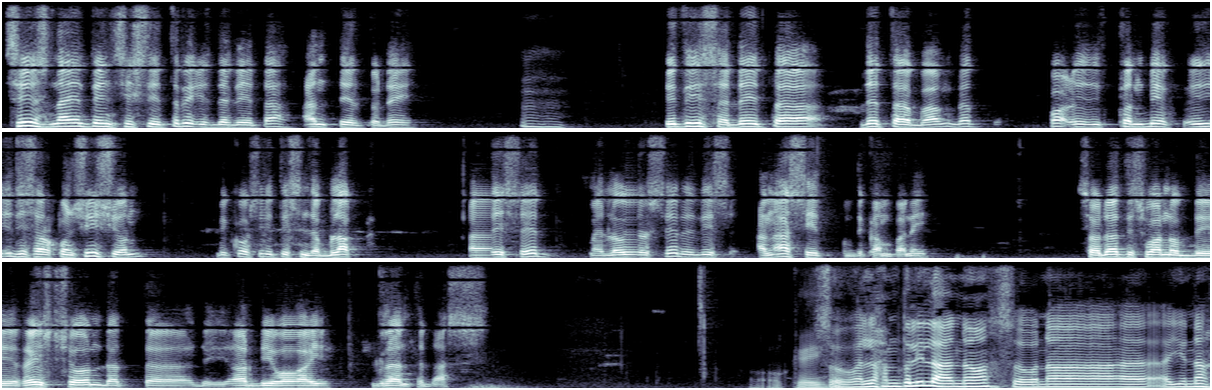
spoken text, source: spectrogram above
since 1963 is the data until today. Mhm. It is a data data bank that it can be it is our concession because it is in the block. As I said, my lawyer said it is an asset of the company. So that is one of the reason that uh, the RBY granted us. Okay. So alhamdulillah no. So na ayun na.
